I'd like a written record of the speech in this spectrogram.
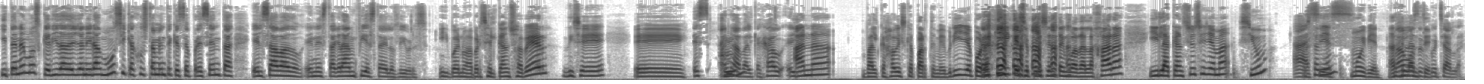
Y tenemos, querida Deyanira, música justamente que se presenta el sábado en esta gran fiesta de los libros. Y bueno, a ver si alcanzo a ver, dice... Eh, es Ana Balcajau. Ana Balcajau, es que aparte me brilla por aquí, que se presenta en Guadalajara. Y la canción se llama Sium. ¿Está bien? Muy bien, adelante. Vamos a escucharla.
